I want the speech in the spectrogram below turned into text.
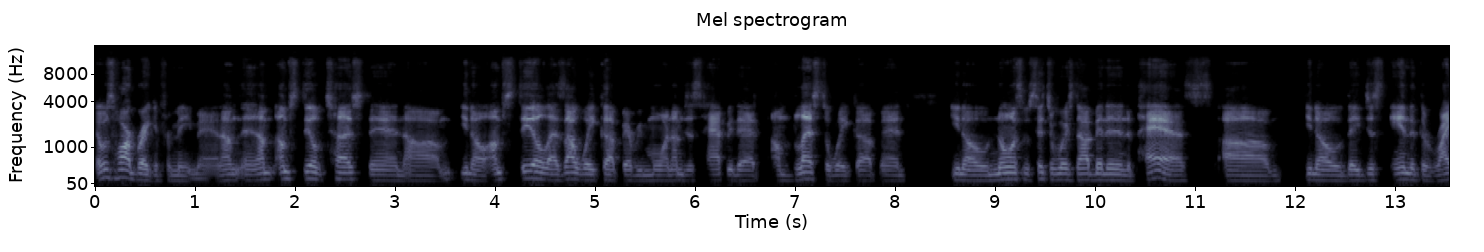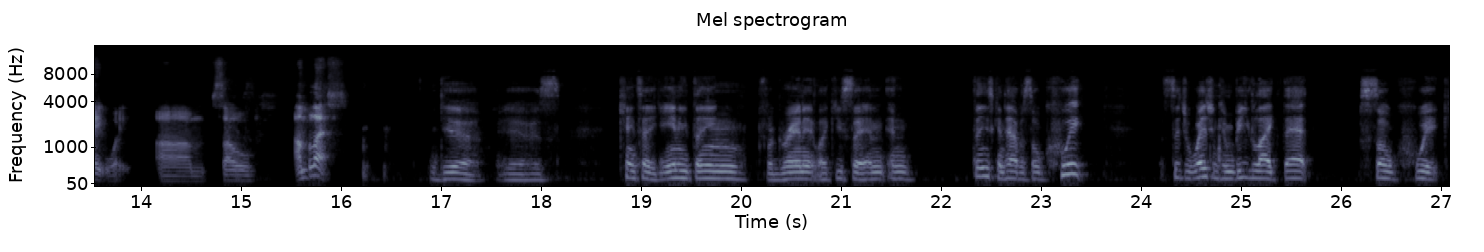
it was heartbreaking for me, man. I'm and I'm I'm still touched, and um, you know, I'm still as I wake up every morning, I'm just happy that I'm blessed to wake up, and you know, knowing some situations I've been in in the past, um, you know, they just ended the right way. Um, so I'm blessed. Yeah, yeah, it's can't take anything for granted, like you said, and and things can happen so quick. A situation can be like that so quick.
